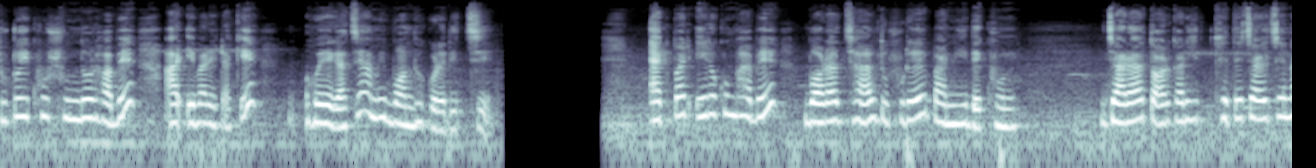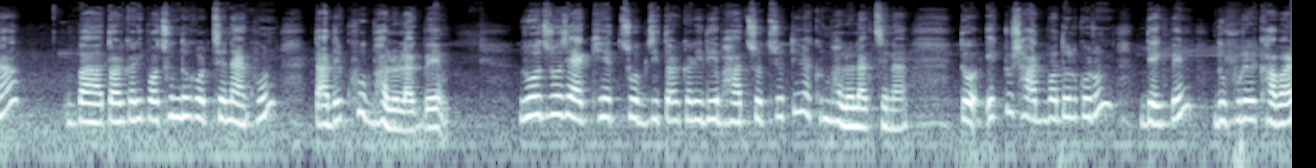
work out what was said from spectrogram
দুটোই খুব সুন্দর হবে। আর এবার এটাকে হয়ে গেছে, আমি বন্ধ করে দিচ্ছি। একবার এরকমভাবে বড়ার ঝাল দুপুরে বানিয়ে দেখুন। যারা তরকারি খেতে চাইছে না বা তরকারি পছন্দ করছে না এখন, তাদের খুব ভালো লাগবে। রোজ রোজ একঘেয়ে সবজি তরকারি দিয়ে ভাত সত্যি সত্যিই এখন ভালো লাগছে না। তো একটু স্বাদ বদল করুন, দেখবেন দুপুরের খাবার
